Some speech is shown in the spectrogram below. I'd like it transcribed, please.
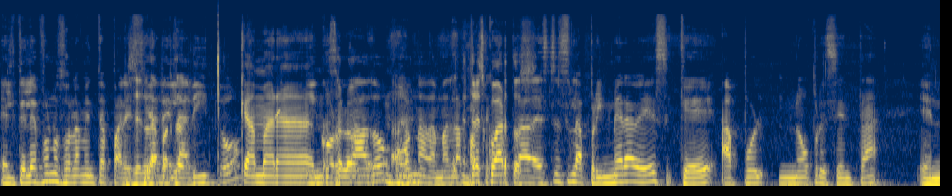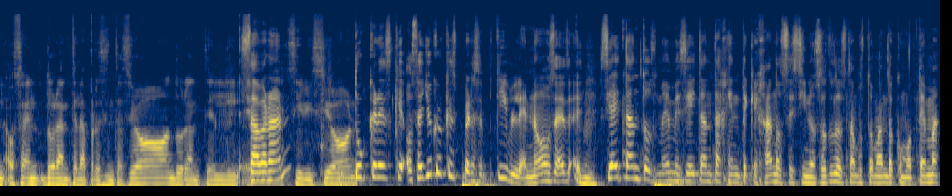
El teléfono solamente aparecía Desde la de parte- ladito Cámara y solo- o nada más la En parte tres cuartos. cortada. Esta es la primera vez que Apple no presenta en, o sea, en- durante la presentación, durante el, ¿Sabrán? la exhibición. ¿Tú crees que, o sea, yo creo que es perceptible, ¿no? O sea, es- si hay tantos memes, si hay tanta gente quejándose, si nosotros lo estamos tomando como tema,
